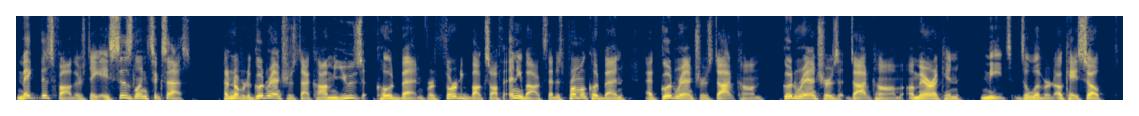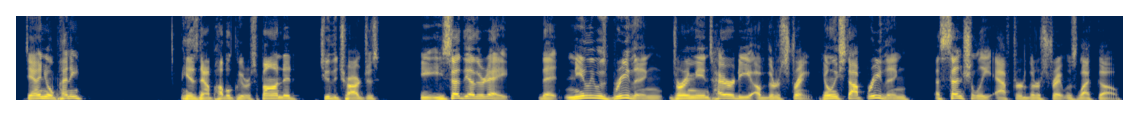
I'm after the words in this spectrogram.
Make this Father's Day a sizzling success. Head on over to goodranchers.com. Use code BEN for 30 bucks off any box. That is promo code BEN at goodranchers.com. Goodranchers.com. American meat delivered. Okay, so Daniel Penny, he has now publicly responded to the charges. He, he said the other day that Neely was breathing during the entirety of the restraint. He only stopped breathing essentially after the restraint was let go.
